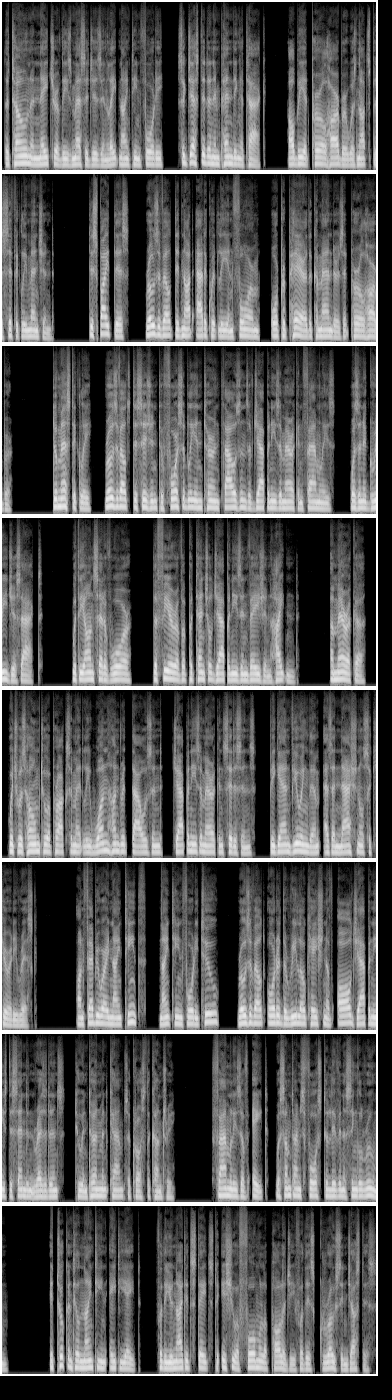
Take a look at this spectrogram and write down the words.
The tone and nature of these messages in late 1940 suggested an impending attack, albeit Pearl Harbor was not specifically mentioned. Despite this, Roosevelt did not adequately inform or prepare the commanders at Pearl Harbor. Domestically, Roosevelt's decision to forcibly intern thousands of Japanese American families was an egregious act. With the onset of war, the fear of a potential Japanese invasion heightened. America, which was home to approximately 100,000 Japanese American citizens, began viewing them as a national security risk. On February 19, 1942, Roosevelt ordered the relocation of all Japanese descendant residents to internment camps across the country. Families of eight were sometimes forced to live in a single room. It took until 1988 for the United States to issue a formal apology for this gross injustice.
